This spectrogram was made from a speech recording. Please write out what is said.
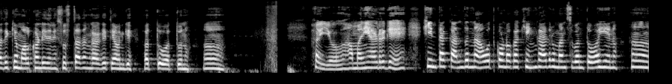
ಅದಕ್ಕೆ ಮಲ್ಕೊಂಡಿದ್ದೀನಿ. ಸುಸ್ತಾದಂಗೆ ಆಗೈತೆ ಅವನಿಗೆ. ಹತ್ತು ಹತ್ತುನು. ಹ್ಞೂ ಅಯ್ಯೋ ಆ ಮನೆಯಾಡ್ರಿಗೆ ಇಂಥ ಕಂದನ್ನ ಓದ್ಕೊಂಡು ಹೋಗಕ್ಕೆ ಹೆಂಗಾದ್ರೂ ಮನ್ಸು ಬಂತೋ ಏನು. ಹಾಂ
